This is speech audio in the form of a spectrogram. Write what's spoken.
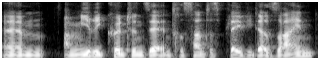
Ähm, Amiri könnte ein sehr interessantes Play wieder sein.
